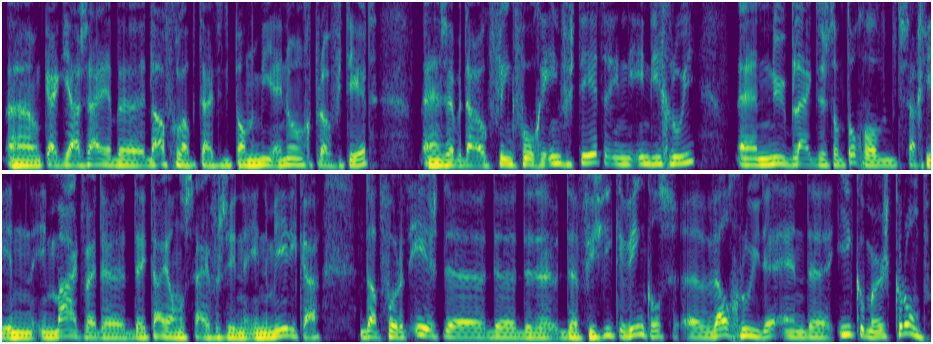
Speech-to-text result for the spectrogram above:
Ehm, kijk, ja, zij hebben de afgelopen tijd die pandemie enorm geprofiteerd. En ze hebben daar ook flink voor geïnvesteerd in, in die groei. En nu blijkt dus dan toch wel, dat zag je in, in maart bij de detailhandelscijfers in, in Amerika, dat voor het eerst de, de, de, de, fysieke winkels eh, wel groeiden en de e-commerce kromp.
